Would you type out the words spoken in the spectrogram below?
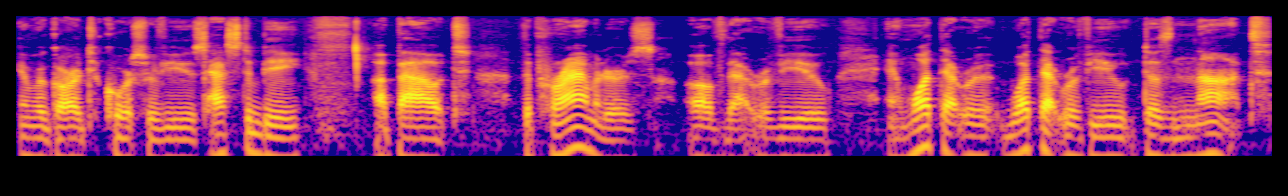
in regard to course reviews has to be about the parameters of that review and what that, what that review does not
